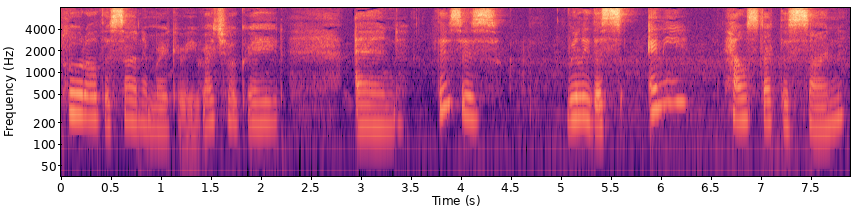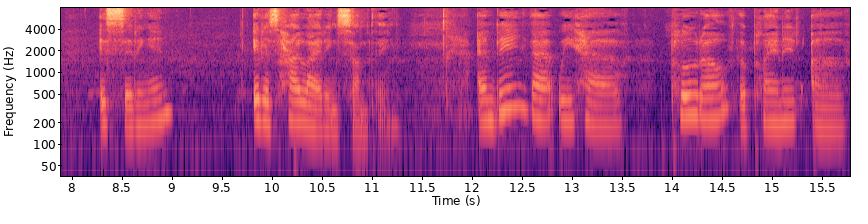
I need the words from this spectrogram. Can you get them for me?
Pluto, the Sun, and Mercury retrograde. And this is really this any house that the Sun is sitting in, it is highlighting something. And being that we have Pluto, the planet of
